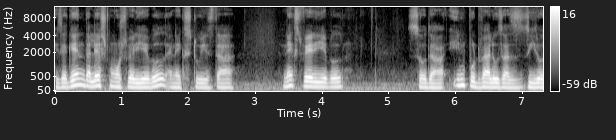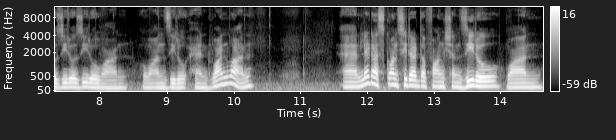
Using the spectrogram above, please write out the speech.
is again the leftmost variable and x 2 is the next variable. So, the input values are 0 0 0 1 1 0 and 1 1 and let us consider the function 0 1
